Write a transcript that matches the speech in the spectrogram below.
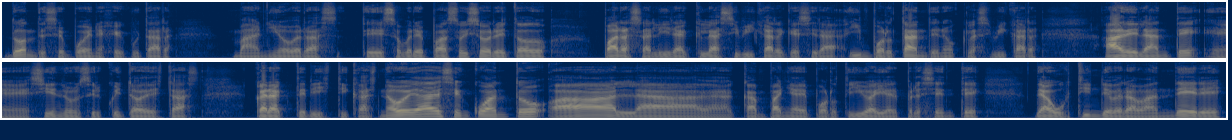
dónde se pueden ejecutar maniobras de sobrepaso y sobre todo para salir a clasificar que será importante no clasificar adelante, eh, siendo un circuito de estas características. Novedades en cuanto a la campaña deportiva y al presente de Agustín de Brabandere,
